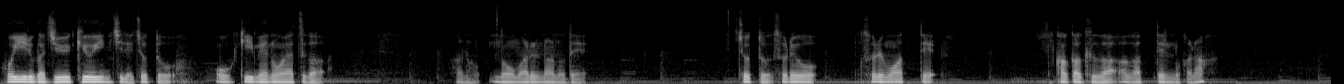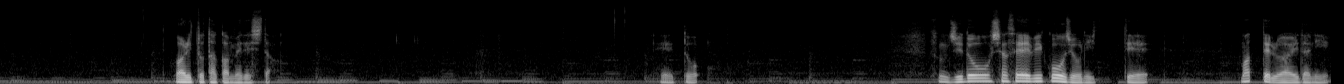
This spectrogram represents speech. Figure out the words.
ホイールが19インチでちょっと大きめのやつがあのノーマルなのでちょっとそれをそれもあって価格が上がってるのかな。割と高めでした。えっ、ー、と、その自動車整備工場に行って、待ってる間に、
